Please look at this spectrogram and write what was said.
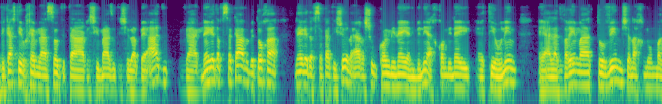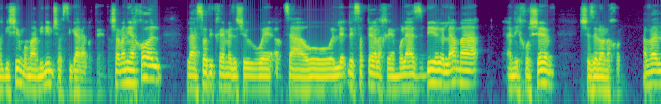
ביקשתי מכם לעשות את הרשימה הזאת של הבעד והנגד הפסקה, ובתוך הנגד הפסקת עישון היה רשום כל מיני, אני מניח, כל מיני uh, טיעונים uh, על הדברים הטובים שאנחנו מרגישים או מאמינים שהסיגריה נותנת. עכשיו אני יכול לעשות איתכם איזושהי uh, הרצאה או לספר לכם או להסביר למה אני חושב שזה לא נכון, אבל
